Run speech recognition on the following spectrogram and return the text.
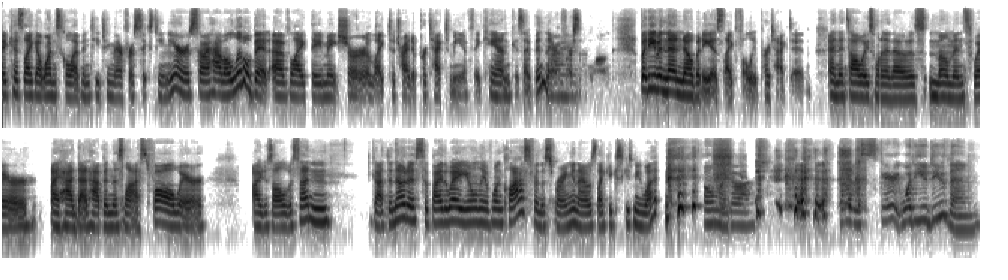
because uh, like at one school I've been teaching there for 16 years. So I have a little bit of like they make sure like to try to protect me if they can because I've been there right. for so long. But even then nobody is like fully protected. And it's always one of those moments where I had that happen this last fall where I just all of a sudden got the notice. That by the way you only have one class for the spring. And i was like excuse me what? Oh my gosh. That is scary. What do you do then?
